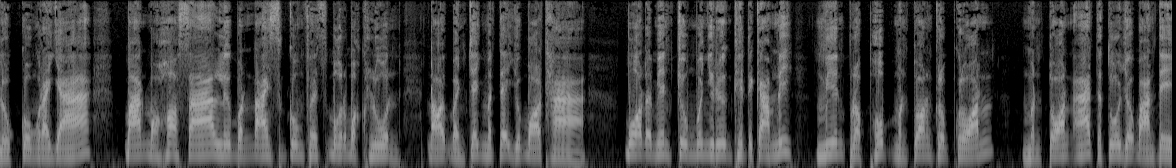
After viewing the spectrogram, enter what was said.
លោកគង់រាយា បានបង្ហោះសារលើបណ្ដាញសង្គម Facebook របស់ខ្លួនដោយបញ្ចេញមតិយោបល់ថាព័ត៌មានជុំវិញរឿងឃាតកម្មនេះមានប្រភពមិនទាន់គ្រប់គ្រាន់មិនទាន់អាចទទួលយកបានទេ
